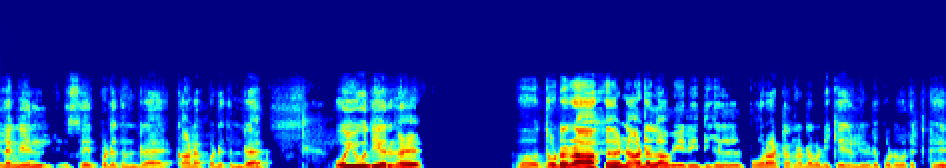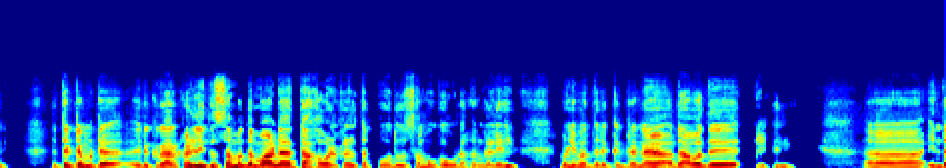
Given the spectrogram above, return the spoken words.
இலங்கையில் செயற்படுகின்ற காணப்படுகின்ற ஓய்வூதியர்கள் தொடராக நாடளாவிய ரீதியில் போராட்ட நடவடிக்கைகளில் ஈடுபடுவதற்கு திட்டமிட்ட இருக்கிறார்கள். இது சம்பந்தமான தகவல்கள் தற்போது சமூக ஊடகங்களில் வெளிவந்திருக்கின்றன. அதாவது இந்த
